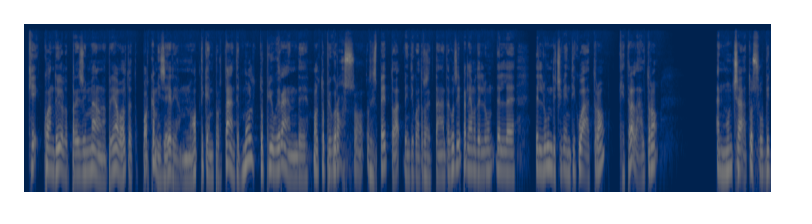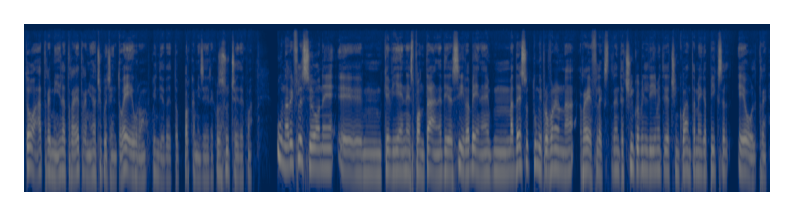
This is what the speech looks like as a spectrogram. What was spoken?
che quando io l'ho preso in mano la prima volta ho detto porca miseria, un'ottica importante, molto più grande, molto più grosso rispetto a 2470, così parliamo dell'1124 che tra l'altro annunciato subito a 3.300-3.500 euro. Quindi ho detto, porca miseria, cosa succede qua? Una riflessione ehm, che viene spontanea, dire sì, va bene, mh, mm, adesso tu mi proponi una reflex 35 mm a 50 megapixel e oltre.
